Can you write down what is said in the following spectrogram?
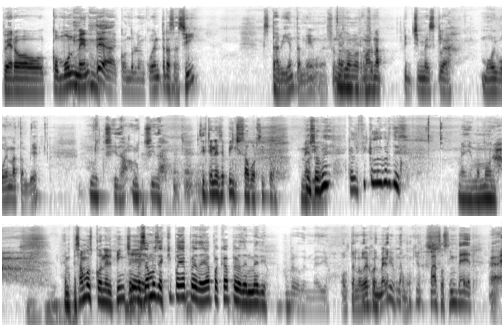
pero comúnmente a- cuando lo encuentras así, está bien también, güey. Es, una, Es lo normal. es una pinche mezcla muy buena también. Muy chida, muy chida. Sí tiene ese pinche saborcito. Pues Medio, a ver, califica las verdes. medio mamón. Empezamos con el pinche... Empezamos de aquí para allá, pero de allá para acá, pero del medio. Pero del medio. O te lo dejo en medio, como quieras. Paso sin ver. Ay,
